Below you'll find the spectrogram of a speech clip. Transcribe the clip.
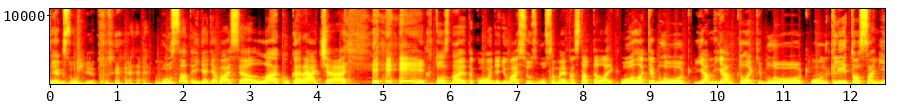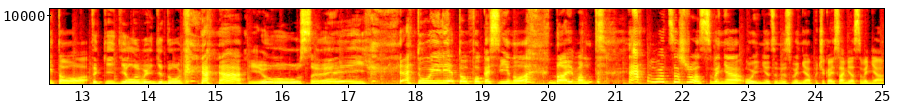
Як зомбі. Вусатий дядя Вася, ла кукарача. Хе-хе-хе. Хто знає такого дядю Васю з вусами, ставте лайк. О, лакіблок. Ян Ян лакіблок. Ункліто саміто. Такий діловий дідок. Ха-ха. Юсей. Туйлето Фокасіно. Даймонд. Оце що, свиня? Ой, ні, це не свиня. Почекай, сам я свиня.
